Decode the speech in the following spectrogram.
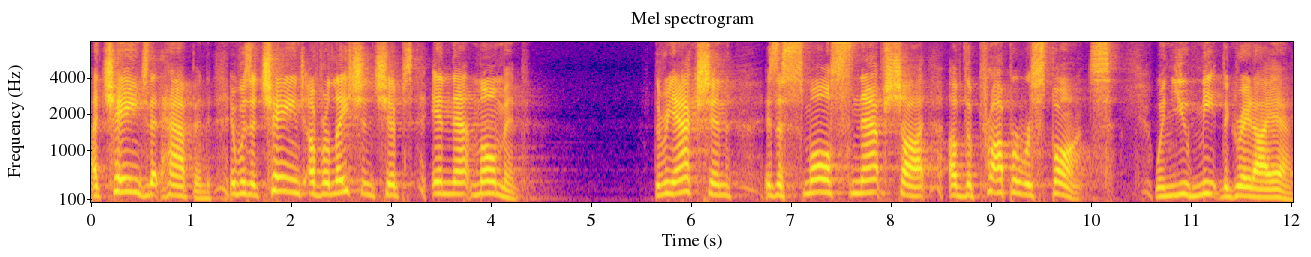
a change that happened. It was a change of relationships in that moment. The reaction is a small snapshot of the proper response when you meet the great I am.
